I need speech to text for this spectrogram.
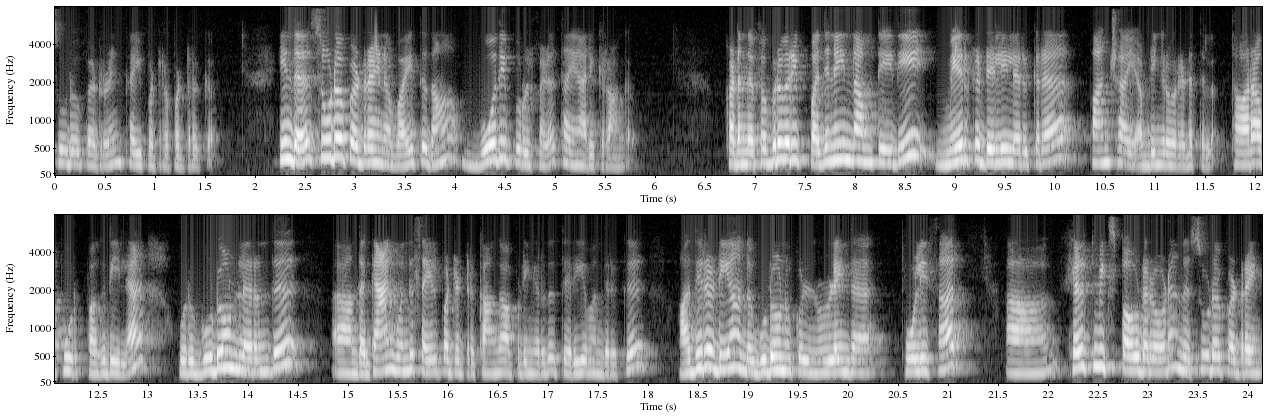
சூடோபெட்ரைன் கைப்பற்றப்பட்டிருக்கு. இந்த சூடோபெட்ரைனை வைத்து தான் போதைப் பொருட்களை தயாரிக்கிறாங்க. கடந்த பிப்ரவரி பதினைந்தாம் தேதி மேற்கு டெல்லியில் இருக்கிற பாஞ்சாய் அப்படிங்கிற ஒரு இடத்துல தாராப்பூர் பகுதியில் ஒரு குடோன்லேருந்து அந்த கேங் வந்து செயல்பட்டுட்டு இருக்காங்க அப்படிங்கிறது தெரிய வந்திருக்கு. அதிரடியாக அந்த குடோனுக்குள் நுழைந்த போலீசார் ஹெல்த் மிக்ஸ் பவுடரோட அந்த சூடோபட்ரைன்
